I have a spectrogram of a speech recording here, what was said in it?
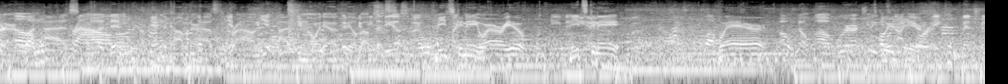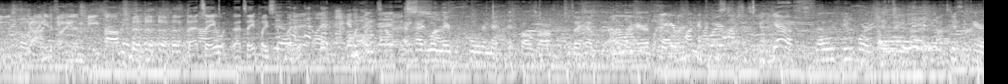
their own has- crown. The commoner has the crown. I have no idea how to feel about If you see us, this. I Mitsukuni, where are you? Mitsukuni. Where? Oh no, uh, we're actually Oh, going you're not here. for a convention. It's called I need to find him. ANG. That's a that's a place to put it. Like, I can I had one there before and it, it falls off because I have another air. So your pockets work? Yes, those do work. and they disappear.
